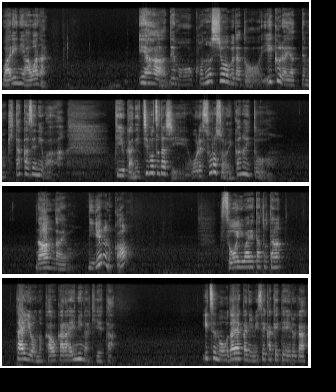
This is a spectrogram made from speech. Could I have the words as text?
割に合わない。いやでもこの勝負だといくらやっても北風には。っていうか日没だし、俺そろそろ行かないと。なんだよ、逃げるのか？そう言われた途端、太陽の顔から笑みが消えた。いつも穏やかに見せかけているが、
